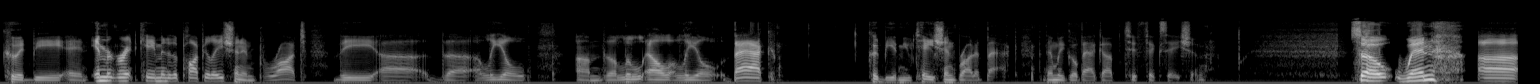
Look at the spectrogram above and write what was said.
Could be an immigrant came into the population and brought the uh, the allele um, the little l allele back. Could be a mutation brought it back. Then we go back up to fixation so when uh,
